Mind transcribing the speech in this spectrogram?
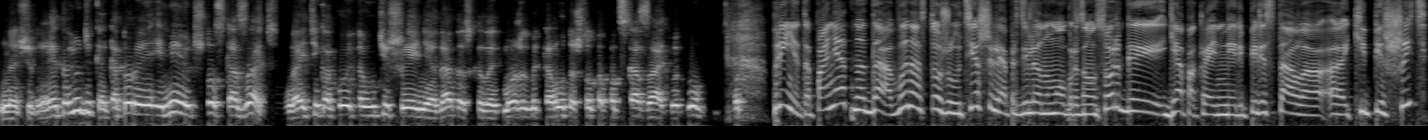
Значит, это люди, ко- которые имеют что сказать, найти какое-то утешение, да, так сказать, может быть, кому-то что-то подсказать. Вот, ну, вот Принято, понятно, да. Вы нас тоже утешили определенным образом с Ольгой. Я, по крайней мере, перестала э, кипишить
